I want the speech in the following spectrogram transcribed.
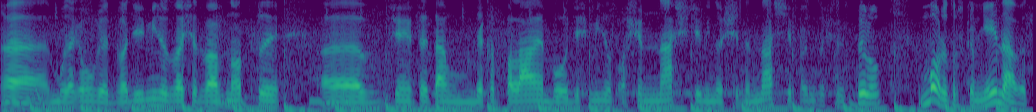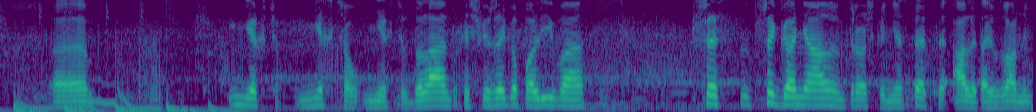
e, mu- jak ja mówię, 20, minus 22 w nocy. E, w dzień wtedy tam, jak odpalałem, było gdzieś minus 18, minus 17, pewnie coś w tym stylu. Może troszkę mniej nawet. E, I nie chciał, nie chciał, nie chciał. Dolałem trochę świeżego paliwa. Przez, przeganiałem troszkę niestety, ale tak zwanym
